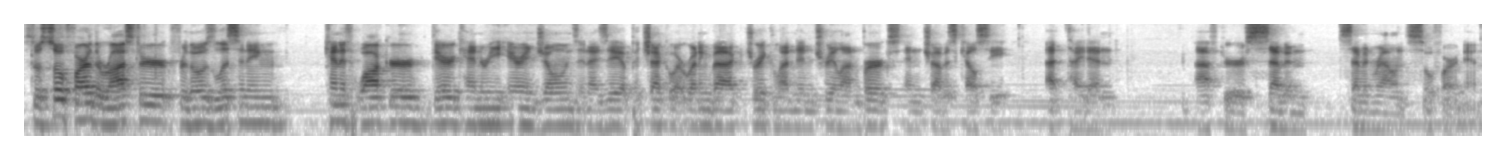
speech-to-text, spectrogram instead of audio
So so far the roster for those listening: Kenneth Walker, Derrick Henry, Aaron Jones, and Isaiah Pacheco at running back, Drake London, Treylon Burks, and Travis Kelce at tight end. After seven seven rounds so far, Dan.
